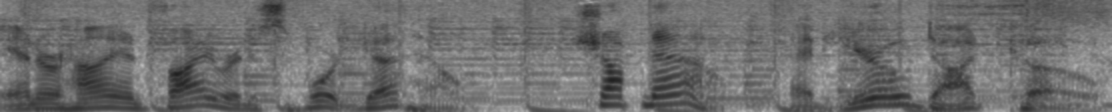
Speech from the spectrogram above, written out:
and are high in fiber to support gut health. Shop now at hero.co.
